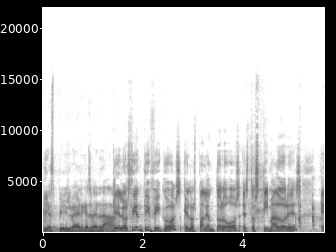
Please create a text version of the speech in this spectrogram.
Y Spielberg, es verdad. que los científicos, que los paleontólogos, estos timadores, eh,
